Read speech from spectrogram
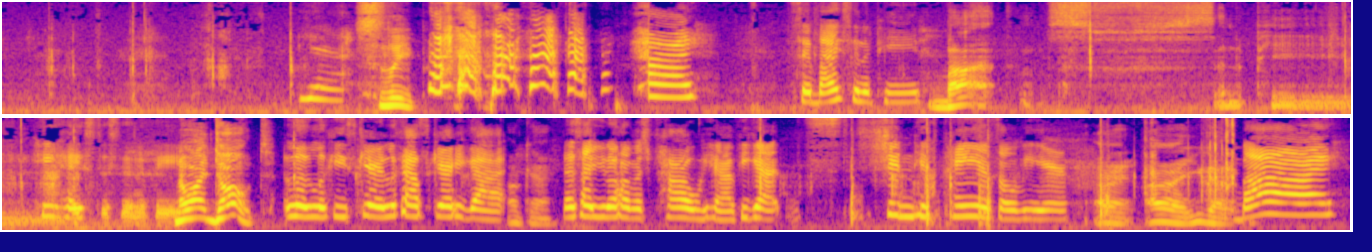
Yeah. Sleep. Bye. Say bye, centipede. Bye. Centipede. He hates the centipede. No, I don't. Look, look, he's scared. Look how scared he got. Okay. That's how you know how much power we have. He got s- shit in his pants over here. All right. All right. You got it. Bye.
